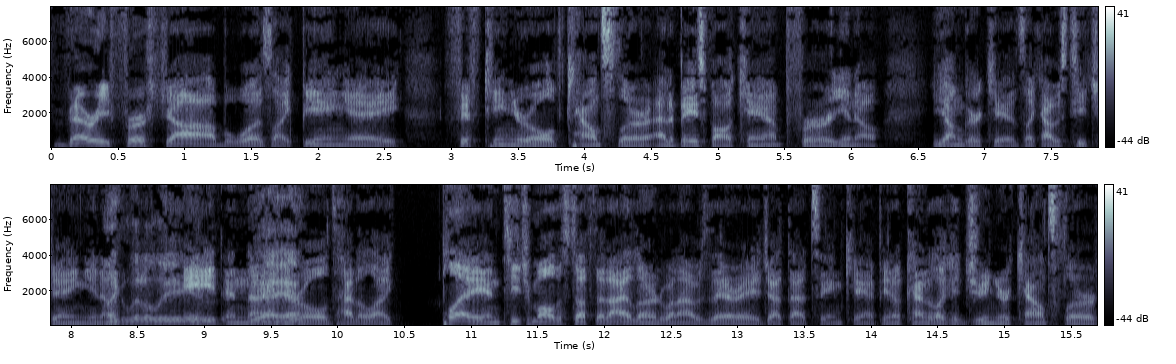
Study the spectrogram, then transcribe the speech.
very first job was like being a 15 year old counselor at a baseball camp for, you know, younger kids. Like I was teaching, you know, Like Little League eight and- and Yeah, nine yeah. year olds how to like play and teach them all the stuff that I learned when I was their age at that same camp. You know, kind of like a junior counselor,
